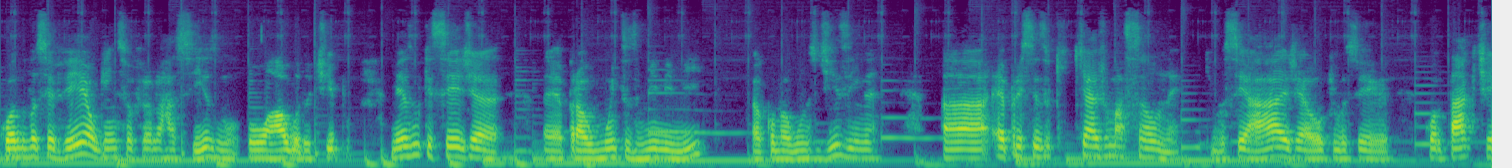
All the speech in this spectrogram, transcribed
Quando você vê alguém sofrendo racismo ou algo do tipo, mesmo que seja é, para muitos mimimi, é como alguns dizem, né? Ah, é preciso que, que haja uma ação, né? Que você haja ou que você contacte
